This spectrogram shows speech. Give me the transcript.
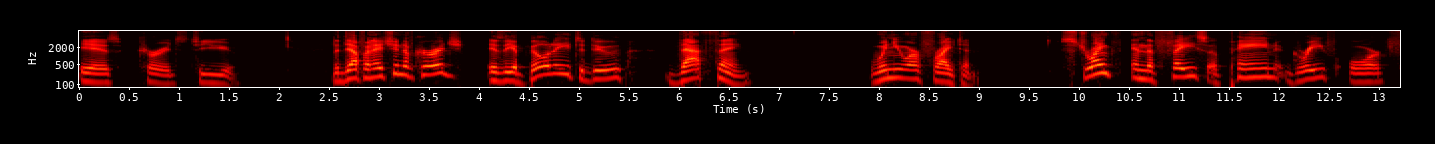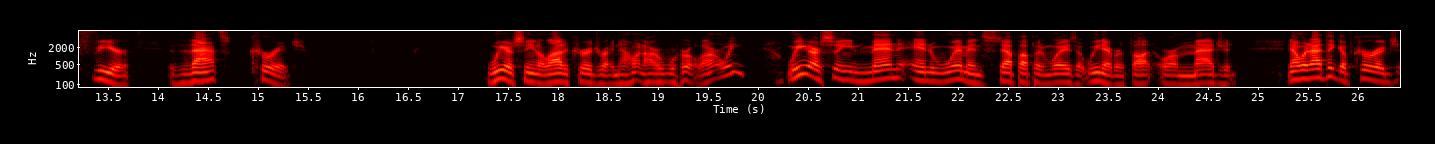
is courage to you? The definition of courage is the ability to do that thing when you are frightened. Strength in the face of pain, grief, or fear. That's courage we are seeing a lot of courage right now in our world, aren't we? We are seeing men and women step up in ways that we never thought or imagined. Now, when I think of courage,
